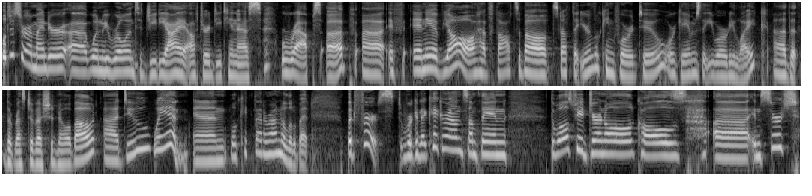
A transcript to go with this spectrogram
Well, just a reminder uh, when we roll into GDI after DTNS wraps up, uh, if any of y'all have thoughts about stuff that you're looking forward to or games that you already like uh, that the rest of us should know about, uh, do weigh in and we'll kick that around a little bit. But first, we're going to kick around something. The Wall Street Journal calls uh, In Search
